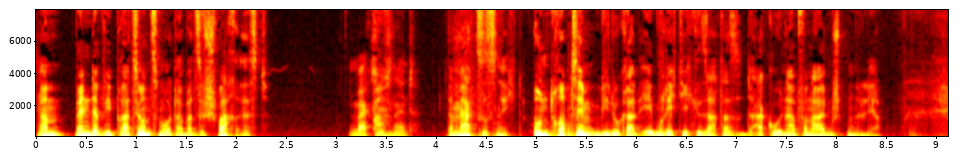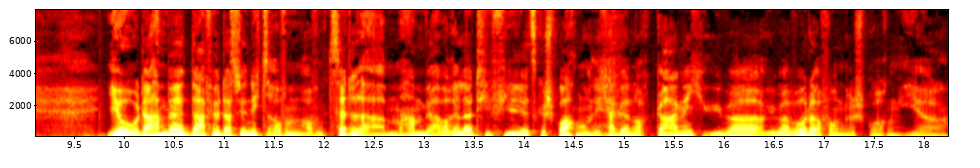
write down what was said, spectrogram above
Ähm, wenn der Vibrationsmotor aber zu schwach ist, merkst du es ähm, nicht. Dann merkst du es nicht. Und trotzdem, wie du gerade eben richtig gesagt hast, der Akku innerhalb von einer halben Stunde leer. Jo, da haben wir dafür, dass wir nichts auf dem, auf dem Zettel haben, haben wir aber relativ viel jetzt gesprochen. Und ich habe ja noch gar nicht über, über Vodafone gesprochen, ihr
